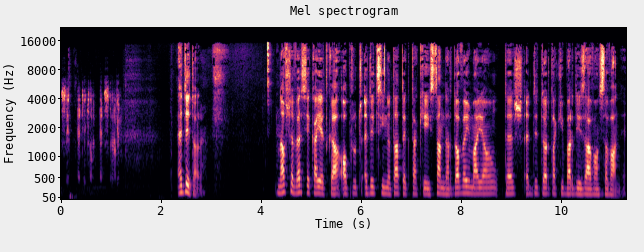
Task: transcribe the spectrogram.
Sy. Edytor. Nowsze wersje kajetka, oprócz edycji notatek takiej standardowej, mają też edytor taki bardziej zaawansowany.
